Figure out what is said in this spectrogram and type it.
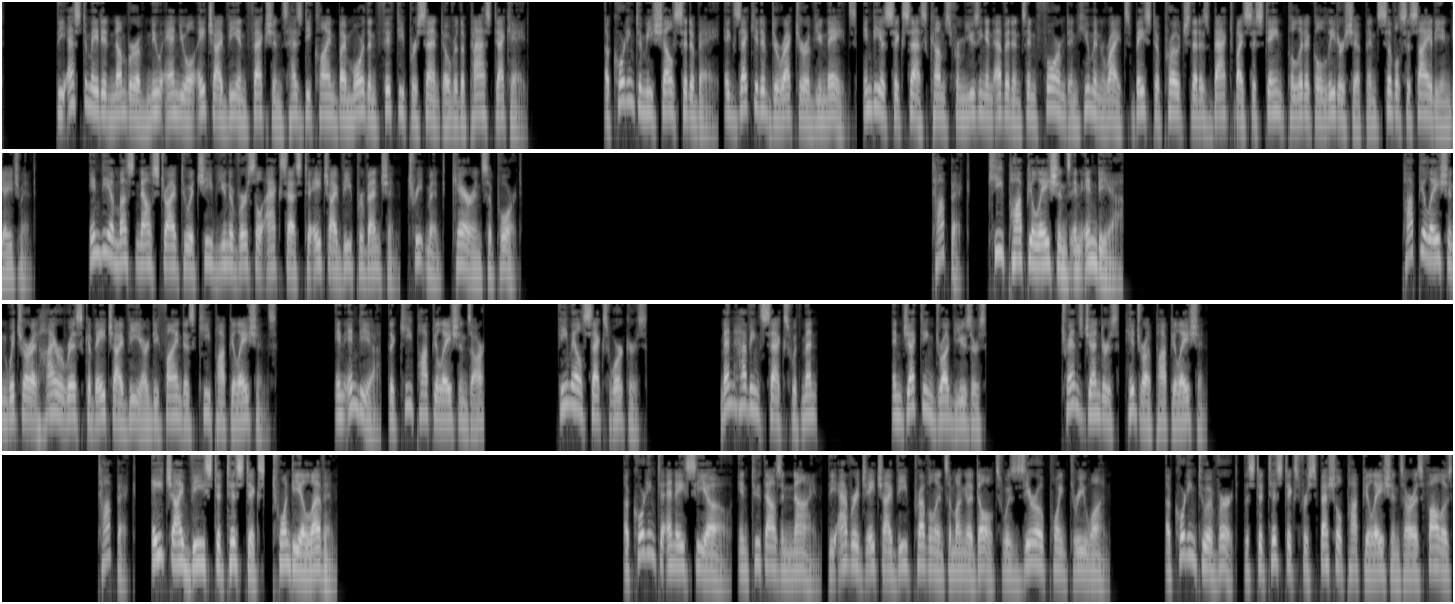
The estimated number of new annual HIV infections has declined by more than 50% over the past decade. According to Michel Sidibe, executive director of UNAIDS, India's success comes from using an evidence-informed and human rights-based approach that is backed by sustained political leadership and civil society engagement. India must now strive to achieve universal access to HIV prevention, treatment, care and support. Key populations in India Population which are at higher risk of HIV are defined as key populations. In India, the key populations are Female sex workers Men having sex with men Injecting drug users Transgenders, Hijra population HIV statistics, 2011 According to NACO, in 2009, the average HIV prevalence among adults was 0.31. According to AVERT, the statistics for special populations are as follows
